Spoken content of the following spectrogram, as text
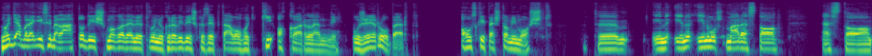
Nagyjából egészében látod is magad előtt mondjuk rövid és középtávon, hogy ki akar lenni. Puzsér Robert? Ahhoz képest, ami most. Hát, én, én, én most már ezt a, ezt a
